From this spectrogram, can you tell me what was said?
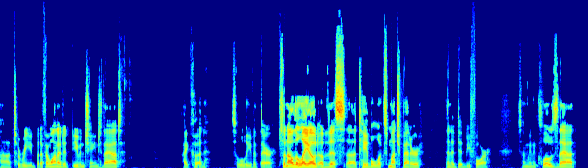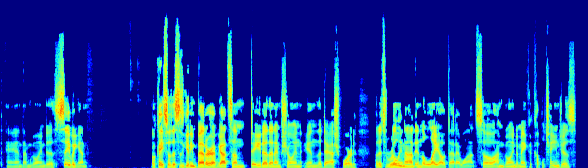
uh, to read. But if I wanted to even change that, I could. So we'll leave it there. So now the layout of this uh, table looks much better than it did before. So I'm going to close that and I'm going to save again. Okay, so this is getting better. I've got some data that I'm showing in the dashboard, but it's really not in the layout that I want. So I'm going to make a couple changes.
